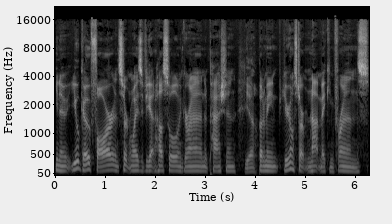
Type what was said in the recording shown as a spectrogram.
you know, you'll go far in certain ways if you got hustle and grind and passion. Yeah. But I mean, you're going to start not making friends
